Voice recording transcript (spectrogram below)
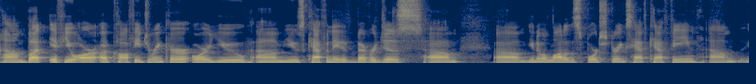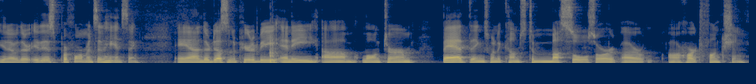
Um, but if you are a coffee drinker or you um, use caffeinated beverages, um, um, you know, a lot of the sports drinks have caffeine. Um, you know, there it is performance enhancing, and there doesn't appear to be any um, long term bad things when it comes to muscles or, or, or heart function.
